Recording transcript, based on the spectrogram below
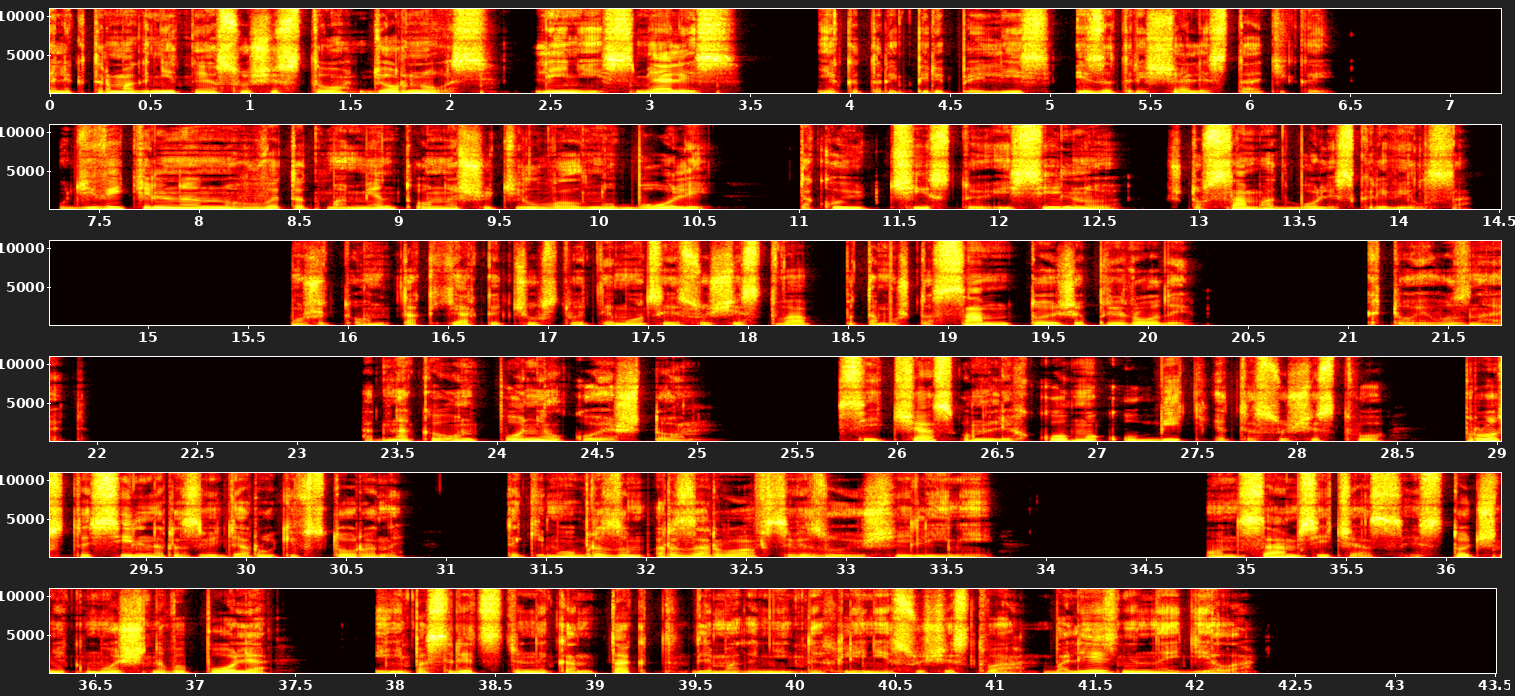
электромагнитное существо дернулось, линии смялись, некоторые переплелись и затрещали статикой. Удивительно, но в этот момент он ощутил волну боли, такую чистую и сильную, что сам от боли скривился. Может, он так ярко чувствует эмоции существа, потому что сам той же природы? Кто его знает? Однако он понял кое-что. Сейчас он легко мог убить это существо, просто сильно разведя руки в стороны, таким образом разорвав связующие линии. Он сам сейчас источник мощного поля, и непосредственный контакт для магнитных линий существа — болезненное дело.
